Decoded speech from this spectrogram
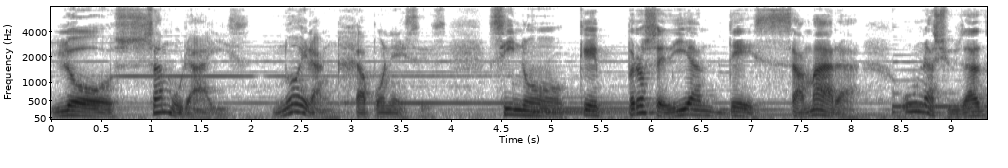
Los samuráis no eran japoneses, sino que procedían de Samara, una ciudad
